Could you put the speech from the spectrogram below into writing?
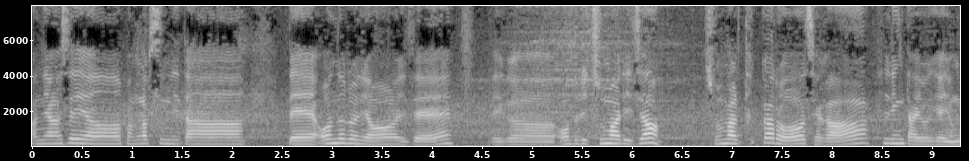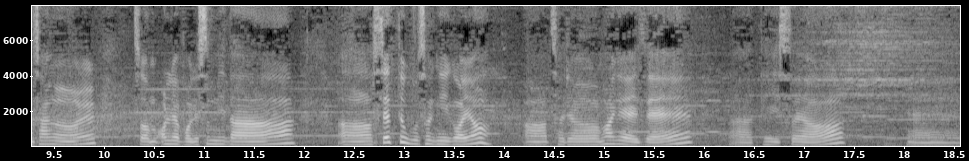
안녕하세요. 반갑습니다. 네, 오늘은요, 이제, 이거, 오늘이 주말이죠? 주말 특가로 제가 힐링 다육의 영상을 좀 올려 보겠습니다. 어, 세트 구성이고요. 어, 저렴하게 이제, 어, 돼 있어요. 예.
